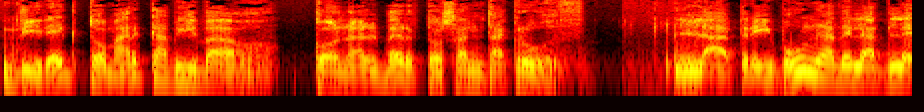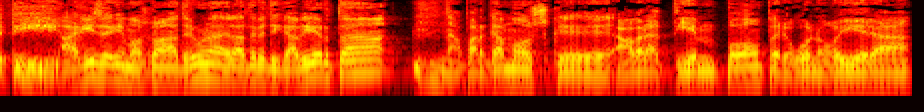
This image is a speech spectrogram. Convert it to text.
Directo Marca Bilbao con Alberto Santa Cruz. La tribuna del Atleti. Aquí seguimos con la tribuna del Atlética abierta. Aparcamos que habrá tiempo, pero bueno, hoy era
